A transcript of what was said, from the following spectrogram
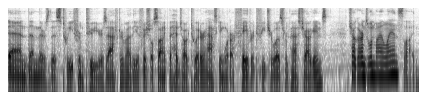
And then there's this tweet from two years after by the official Sonic the Hedgehog Twitter asking what our favorite feature was from past Chao games. Chao Gardens won by a landslide.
